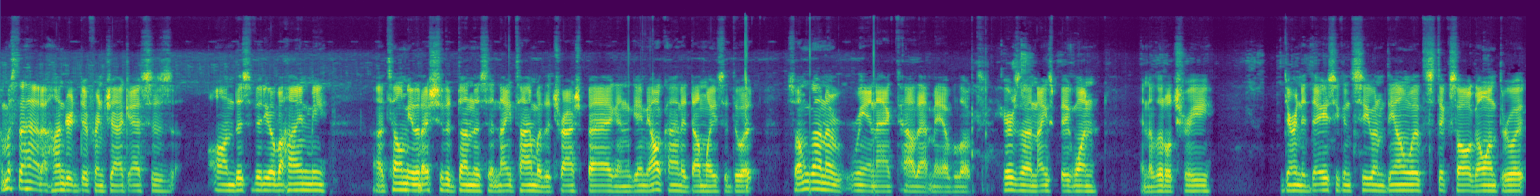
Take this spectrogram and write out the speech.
I must have had a hundred different jackasses on this video behind me uh, telling me that I should have done this at nighttime with a trash bag and gave me all kind of dumb ways to do it. So I'm going to reenact how that may have looked. Here's a nice big one and a little tree. During the day so you can see what I'm dealing with, sticks all going through it.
